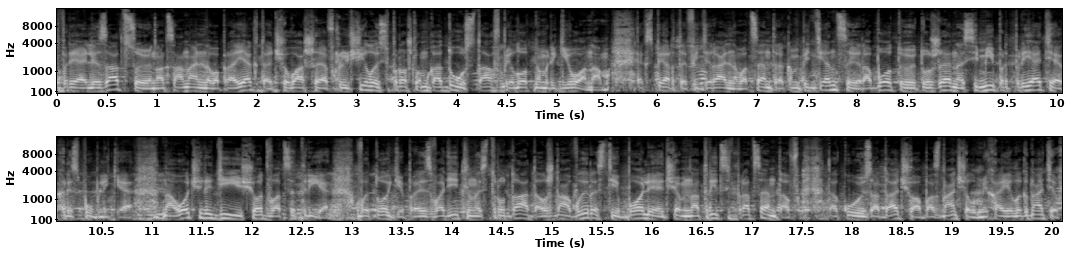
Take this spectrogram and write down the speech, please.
В реализацию национального проекта Чувашия включилась в прошлом году, став пилотным регионом. Эксперты Федерального центра компетенции работают уже на семи предприятиях республики. На очереди еще 23. В итоге производительность труда должна вырасти более чем на 30%. Такую задачу обозначил Михаил Игнатьев.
